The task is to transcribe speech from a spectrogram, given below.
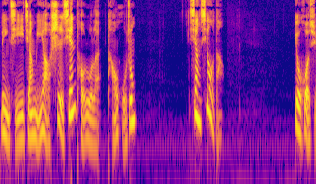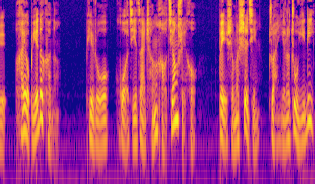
令其将迷药事先投入了桃壶中。”向秀道：“又或许还有别的可能，譬如伙计在盛好江水后，被什么事情转移了注意力，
